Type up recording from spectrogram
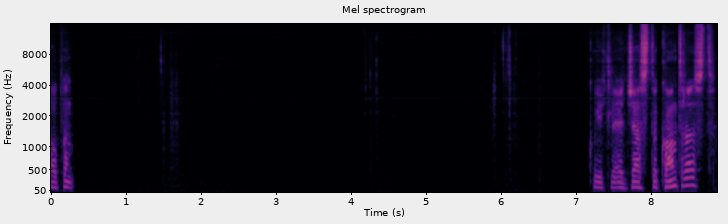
open. Quickly adjust the contrast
